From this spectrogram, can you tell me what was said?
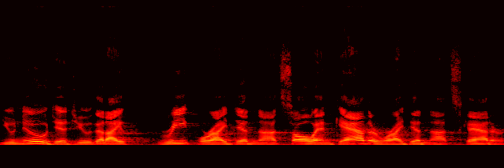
you knew, did you, that I reap where I did not sow and gather where I did not scatter?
